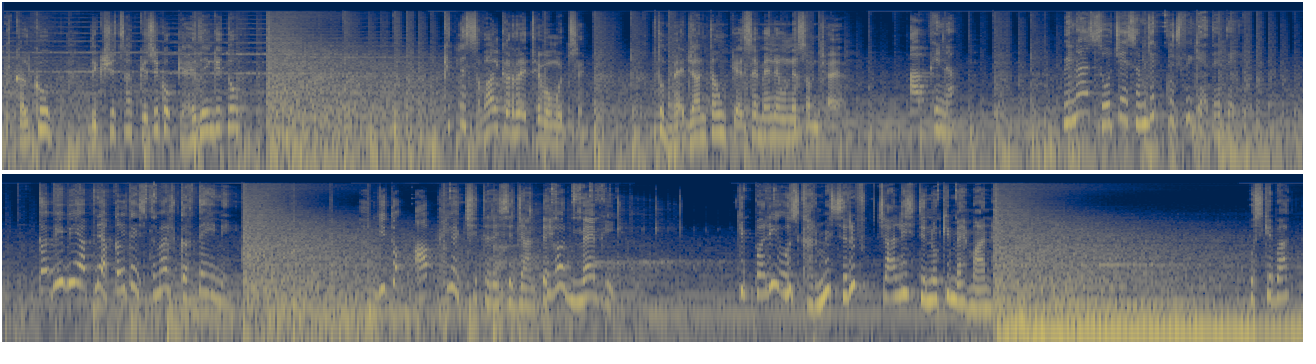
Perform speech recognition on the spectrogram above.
और कल को दीक्षित साहब किसी को कह देंगे तो कितने सवाल कर रहे थे वो मुझसे। तो मैं जानता हूँ कैसे मैंने उन्हें समझाया। आप भी ना, बिना सोचे समझे कुछ भी कह देते हैं कभी भी अपने अक्ल का इस्तेमाल करते ही नहीं। ये तो आप भी अच्छी तरह से जानते हैं और मैं भी, कि परी उस घर में सिर्फ़ चालीस दिनों की मेहमान है। उसके बाद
